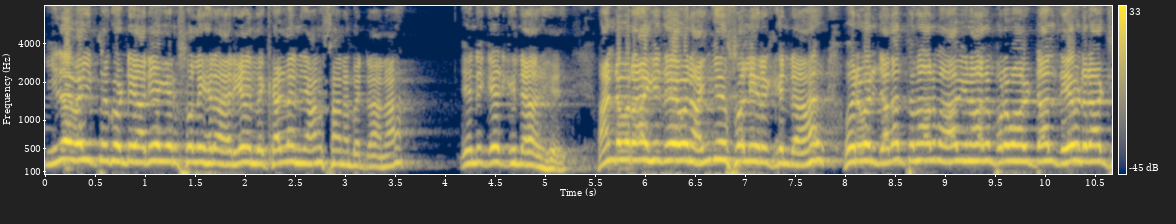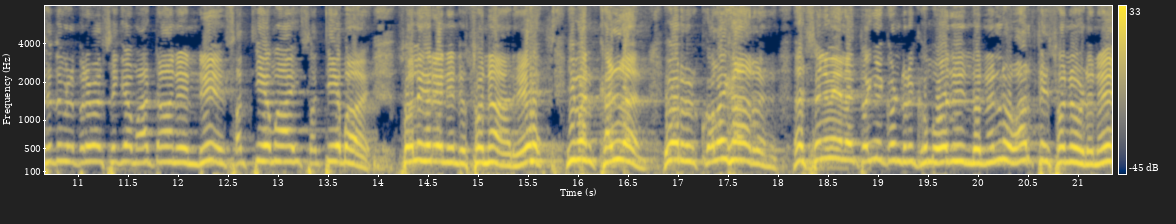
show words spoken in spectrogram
இதை வைத்துக் கொண்டு அநேகர் சொல்லுகிறார்கள் இந்த கள்ளன் ஞானஸ்தானம் பெற்றானா? என்று கேட்கின்றார்கள். ஆண்டவராகி தேவன் அங்கே சொல்லி இருக்கின்றார் ஒருவர் ஜலத்தினாலும் ஆவினாலும் புறவாவிட்டால் தேவன ராட்சத்துக்குள் பிரவேசிக்க மாட்டான் என்று சத்தியமாய் சத்தியமாய் சொல்லுகிறேன் என்று சொன்னார். இவன் கள்ளன் இவர் ஒரு கொலைகாரன். சிலுவையில தொங்கிக் கொண்டிருக்கும் போது இந்த நல்ல வார்த்தை சொன்ன உடனே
